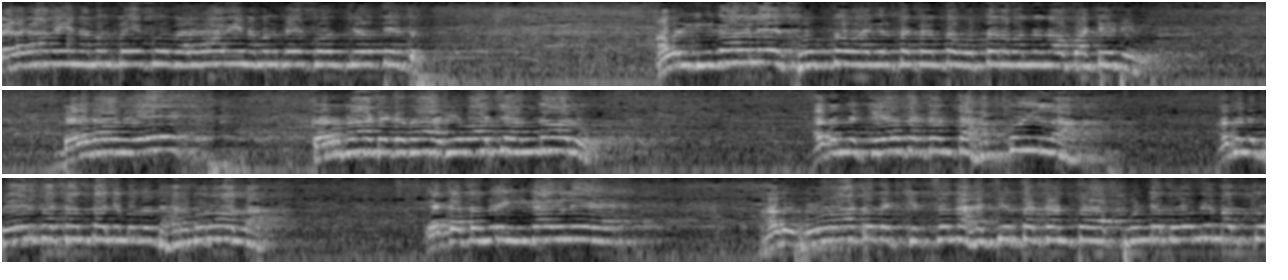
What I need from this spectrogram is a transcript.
ಬೆಳಗಾವಿ ನಮಗ್ ಬೇಕು, ಬೆಳಗಾವಿ ನಮಗ್ ಬೇಕು ಅಂತ ಕೇಳ್ತಿದ್ರು ಅವ್ರಿಗೆ ಈಗಾಗಲೇ ಸೂಕ್ತವಾಗಿರ್ತಕ್ಕಂಥ ಉತ್ತರವನ್ನು ನಾವು ಪಟ್ಟಿದ್ದೀವಿ ಬೆಳಗಾವಿ ಕರ್ನಾಟಕದ ಅವಿಭಾಜ್ಯ ಅಂಗ ಅದು. ಅದನ್ನು ಕೇಳ್ತಕ್ಕಂಥ ಹಕ್ಕು ಇಲ್ಲ. ಅದನ್ನು ಬೇಡತಕ್ಕಂಥ ನಿಮ್ಮದು ಧರ್ಮನೂ ಅಲ್ಲ. ಯಾಕಂತಂದ್ರೆ ಈಗಾಗಲೇ ಅದು ಹೋರಾಟದ ಕಿಚ್ಚನ್ನು ಹಚ್ಚಿರ್ತಕ್ಕಂಥ ಪುಣ್ಯಭೂಮಿ ಮತ್ತು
